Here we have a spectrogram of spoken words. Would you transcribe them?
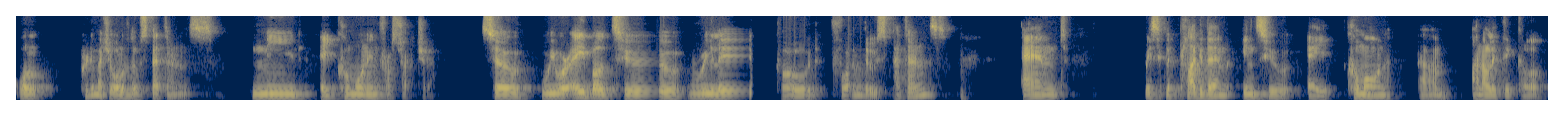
all, pretty much all of those patterns need a common infrastructure. So we were able to really code for those patterns and basically plug them into a common um, analytical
